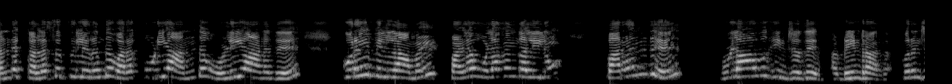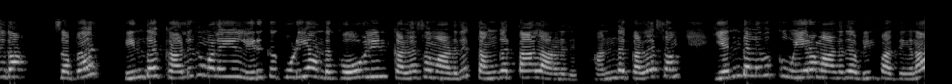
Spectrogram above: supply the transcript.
அந்த கலசத்திலிருந்து வரக்கூடிய அந்த ஒளியானது குறைவில்லாமல் பல உலகங்களிலும் பறந்து உலாவுகின்றது அப்படின்றாங்க. புரிஞ்சுதா? சப்ப இந்த கழுகு மலையில் இருக்கக்கூடிய அந்த கோவிலின் கலசமானது தங்கத்தால் ஆனது. அந்த கலசம் எந்த அளவுக்கு உயரமானது அப்படின்னு பாத்தீங்கன்னா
